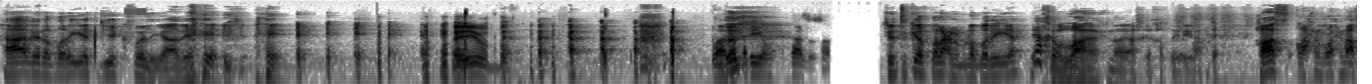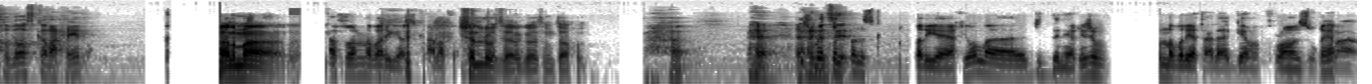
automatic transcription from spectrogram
هذه نظرية جيك فولي هذه. أيوه بالضبط. والله نظرية ممتازة صراحة. شفتوا كيف طلعنا بنظريه؟ يا أخي والله إحنا يا أخي خطيرين. يا أخي خلاص راح نروح ناخذ أوسكار الحين. والله ما أفضل نظرية أوسكار. شلوته على قولتهم تاخذ. الحين ما نسي- يطلعون اوسكار نظريه يا أخي. والله جدا يا أخي. شوف النظريات على Game of Thrones وغيرها.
